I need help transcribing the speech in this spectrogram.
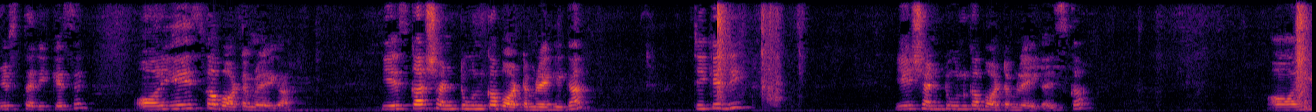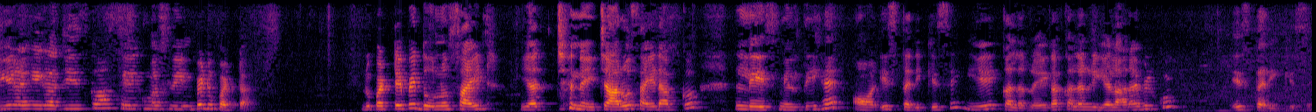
इस तरीके से। और ये इसका बॉटम रहेगा। ये इसका शंटून का बॉटम रहेगा। ठीक है जी? ये शंटून का बॉटम रहेगा इसका। और ये रहेगा जी इसका सिल्क मसलिन पे दुपट्टा। दुपट्टे पे दोनों साइड या नहीं, चारों साइड आपको लेस मिलती है और इस तरीके से ये कलर रहेगा। कलर रियल आ रहा है बिल्कुल इस तरीके से।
